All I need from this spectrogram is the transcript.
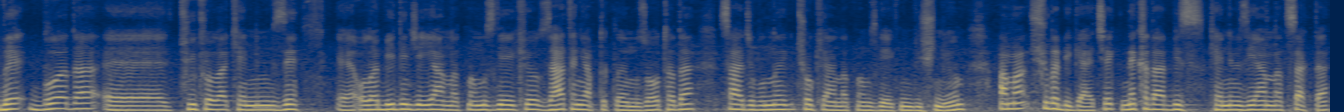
Ve burada e, Türkiye olarak kendimizi e, olabildiğince iyi anlatmamız gerekiyor. Zaten yaptıklarımız ortada. Sadece bunları çok iyi anlatmamız gerektiğini düşünüyorum. Ama şu da bir gerçek. Ne kadar biz kendimizi iyi anlatsak da,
